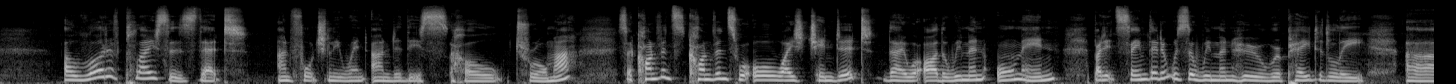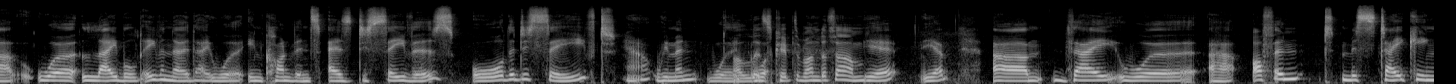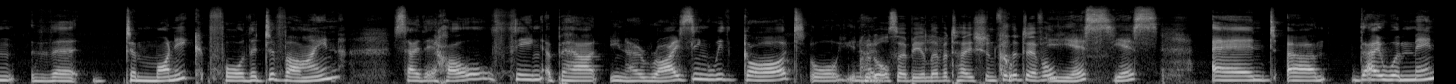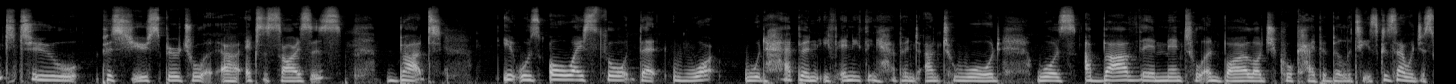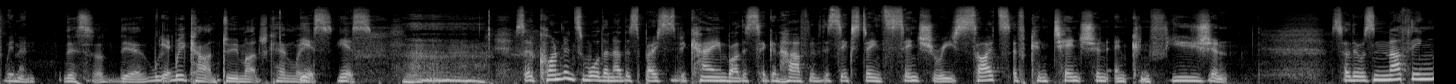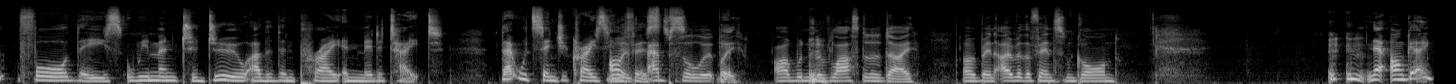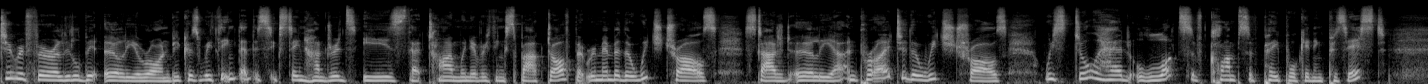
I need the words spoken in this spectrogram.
a lot of places that unfortunately went under this whole trauma. So convents convents were always gendered. They were either women or men, but it seemed that it was the women who repeatedly uh, were labelled, even though they were in convents, as deceivers or the deceived. You know, women were. Oh, let's were- keep them under thumb. yeah, yeah. Um, they were uh, often t- mistaking the demonic for the divine. So their whole thing about, you know, rising with God or, you know. Could also be a levitation for the devil. Yes, yes. And um, they were meant to pursue spiritual uh, exercises, but it was always thought that what would happen if anything happened untoward was above their mental and biological capabilities because they were just women. Yes, uh, yeah. We, Yeah. we can't do much, can we? Yes, yes. so convents more than other spaces became by the second half of the 16th century sites of contention and confusion. So there was nothing for these women to do other than pray and meditate. That would send you crazy Oh, first. absolutely. I wouldn't have lasted a day. I would have been over the fence and gone. Now, I'm going to refer a little bit earlier on because we think that the 1600s is that time when everything sparked off. But remember, the witch trials started earlier. And prior to the witch trials, we still had lots of clumps of people getting possessed.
